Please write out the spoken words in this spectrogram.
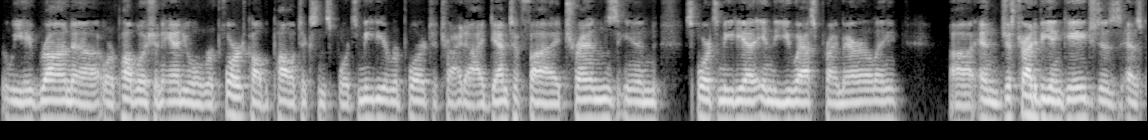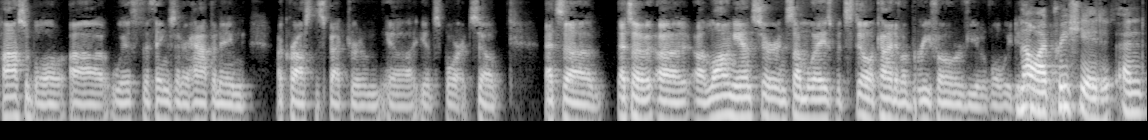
we run uh, or publish an annual report called the Politics and Sports Media Report to try to identify trends in sports media in the U.S. primarily, uh, and just try to be engaged as as possible with the things that are happening across the spectrum in sports. So that's a that's a, a, a long answer in some ways, but still a kind of a brief overview of what we do. No, I appreciate it, and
